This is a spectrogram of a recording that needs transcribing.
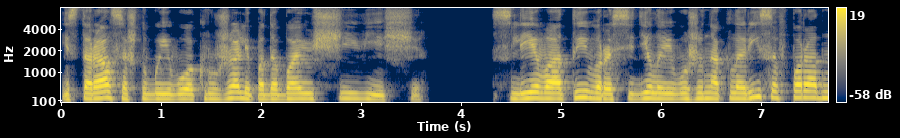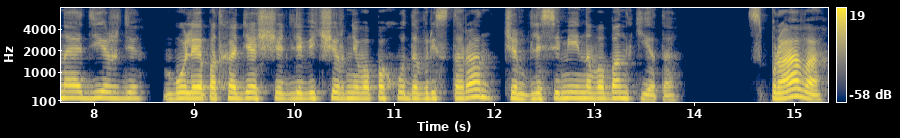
и старался, чтобы его окружали подобающие вещи. Слева от Ивара сидела его жена Клариса в парадной одежде, более подходящая для вечернего похода в ресторан, чем для семейного банкета. Справа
